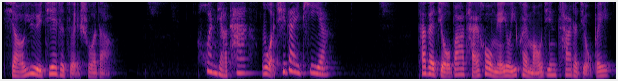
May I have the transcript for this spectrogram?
小玉接着嘴说道：“换掉他，我去代替呀。”他在酒吧台后面用一块毛巾擦着酒杯。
